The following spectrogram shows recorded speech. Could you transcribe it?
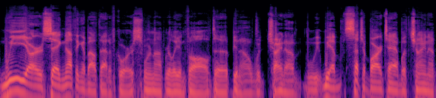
We are saying nothing about that, of course. We're not really involved, uh, you know, with China. We, we have such a bar tab with China.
